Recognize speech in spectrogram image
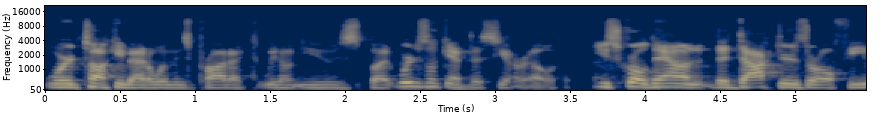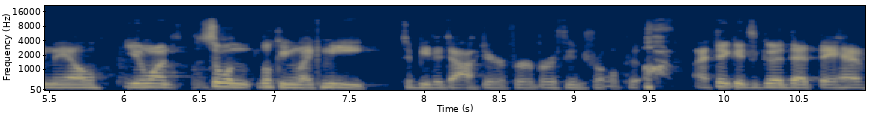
We're talking about a women's product we don't use, but we're just looking at mm. the CRO of it. You scroll down, the doctors are all female. You don't want someone looking like me to be the doctor for a birth control pill. I think it's good that they have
